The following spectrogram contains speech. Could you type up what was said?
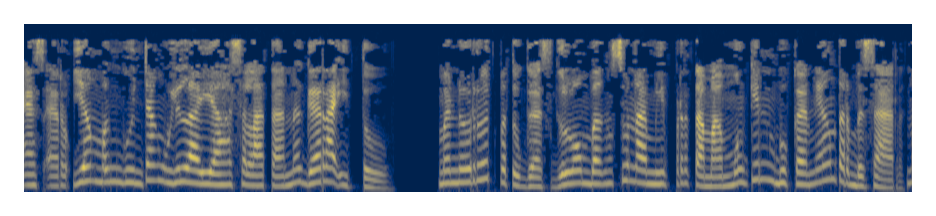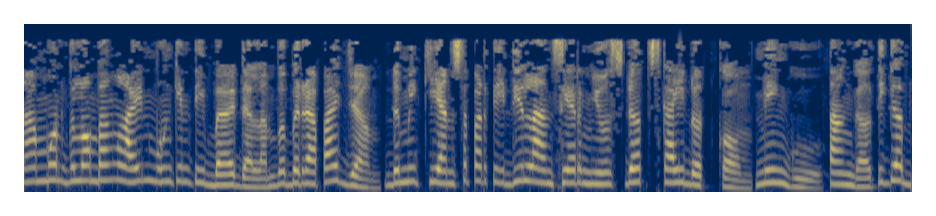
SR yang mengguncang wilayah selatan negara itu. Menurut petugas gelombang tsunami pertama mungkin bukan yang terbesar, namun gelombang lain mungkin tiba dalam beberapa jam. Demikian seperti dilansir news.sky.com, Minggu, tanggal 13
